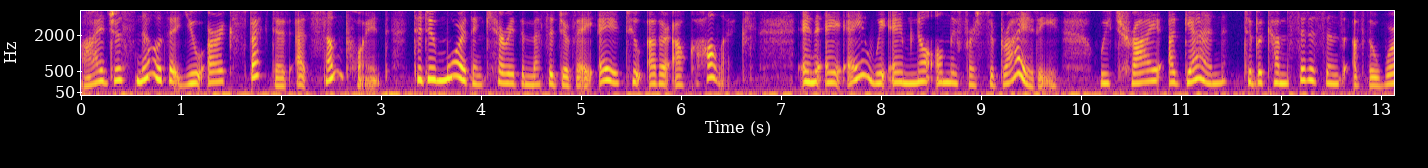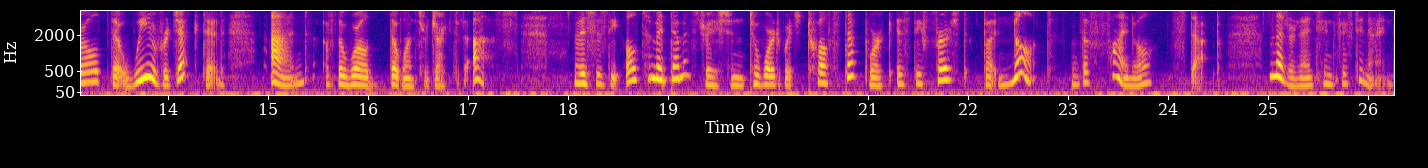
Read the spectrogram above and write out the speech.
I just know that you are expected at some point to do more than carry the message of AA to other alcoholics. In AA, we aim not only for sobriety, we try again to become citizens of the world that we rejected and of the world that once rejected us. This is the ultimate demonstration toward which 12 step work is the first but not the final step. Letter 1959.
